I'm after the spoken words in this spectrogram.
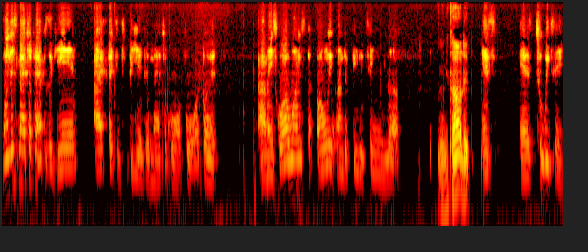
when this matchup happens again, I expect it to be a good matchup going forward. But I mean, Squad One's the only undefeated team left. You called it. It's and it's two weeks in.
